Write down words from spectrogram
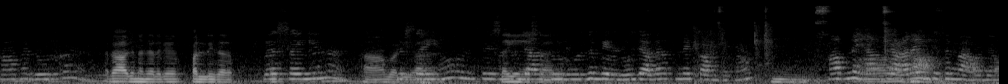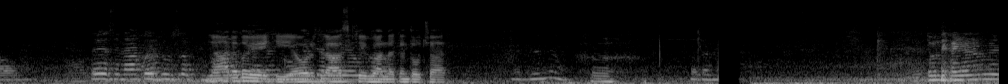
कहाँ पे? दूर का है? राजनगर के पल्ली तरफ़। वैसे सही है ना? हाँ बढ़िया सही हो। उनसे? सही है ज़्यादा सारे। दूर दूर से मेल जोल ज़्यादा अपने काम से काम। हम्म। हाँ अपने यहाँ पे आ रहे हैं इनके संग आओ जाओ। ऐसे ना कोई दूसरा यहाँ का तो एक ही है और क्लास के वाला के दो चार। है ना? हाँ। पता नहीं। तुम दिखाई जाना मेरे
